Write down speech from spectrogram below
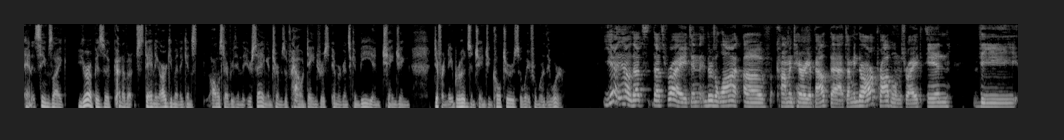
And it seems like Europe is a kind of a standing argument against almost everything that you're saying in terms of how dangerous immigrants can be in changing different neighborhoods and changing cultures away from where they were. Yeah, no, that's that's right, and there's a lot of commentary about that. I mean, there are problems, right, in the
